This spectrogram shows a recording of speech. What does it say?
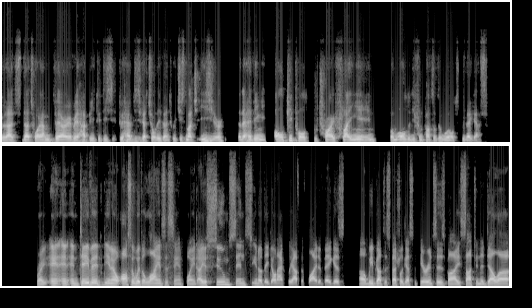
So that's that's why I'm very very happy to this, to have this virtual event, which is much easier that are having all people to try flying in from all the different parts of the world to Vegas. Right, and, and, and David, you know, also with Alliance's standpoint, I assume since, you know, they don't actually have to fly to Vegas, uh, we've got the special guest appearances by Satya Nadella,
